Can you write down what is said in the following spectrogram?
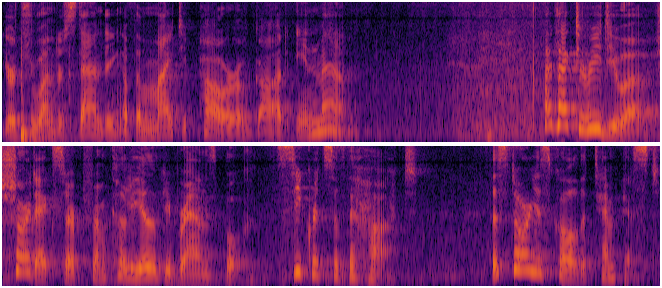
your true understanding of the mighty power of God in man. I'd like to read you a short excerpt from Khalil Gibran's book, Secrets of the Heart. The story is called The Tempest.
